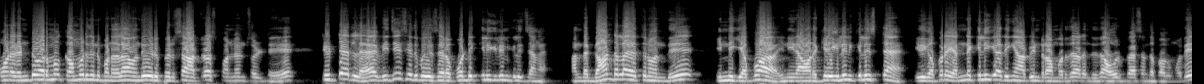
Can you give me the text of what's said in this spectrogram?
போன ரெண்டு வாரமும் கமருதின் பண்ணதெல்லாம் வந்து ஒரு பெருசா அட்ரஸ் பண்ணுன்னு சொல்லிட்டு ட்விட்டர்ல விஜய் சேதுபதி சாரை போட்டு கிளி கிளின்னு கிழிச்சாங்க. அந்த காண்டெல்லாம் எடுத்துன்னு வந்து இன்னைக்கு அப்பா இன்னைக்கு நான் அவனை கிளி கிளின்னு கிழிச்சிட்டேன். இதுக்கப்புறம் என்ன கிளிக்காதீங்க அப்படின்ற மாதிரி தான் இருந்தது. அவர் பேசுறத பார்க்கும்போது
